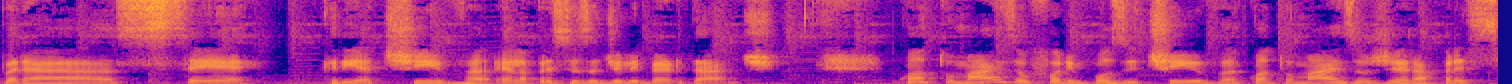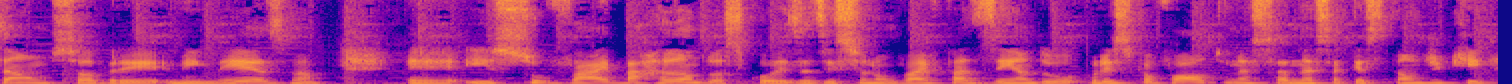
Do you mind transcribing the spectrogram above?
para ser criativa, ela precisa de liberdade. Quanto mais eu for impositiva, quanto mais eu gerar pressão sobre mim mesma, é, isso vai barrando as coisas, isso não vai fazendo. Por isso que eu volto nessa, nessa questão de que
